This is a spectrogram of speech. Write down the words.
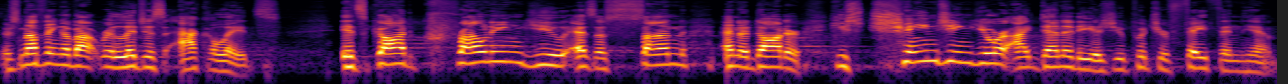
there's nothing about religious accolades. It's God crowning you as a son and a daughter. He's changing your identity as you put your faith in Him.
